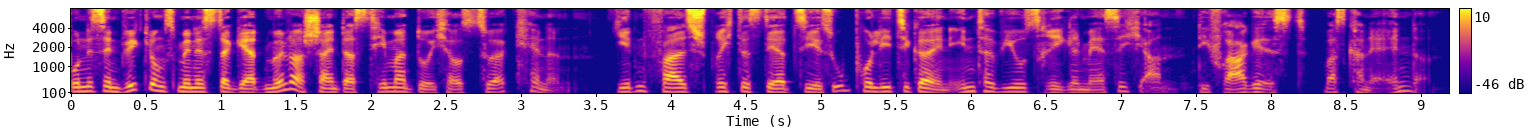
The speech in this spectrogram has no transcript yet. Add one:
Bundesentwicklungsminister Gerd Müller scheint das Thema durchaus zu erkennen. Jedenfalls spricht es der CSU-Politiker in Interviews regelmäßig an. Die Frage ist, was kann er ändern?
